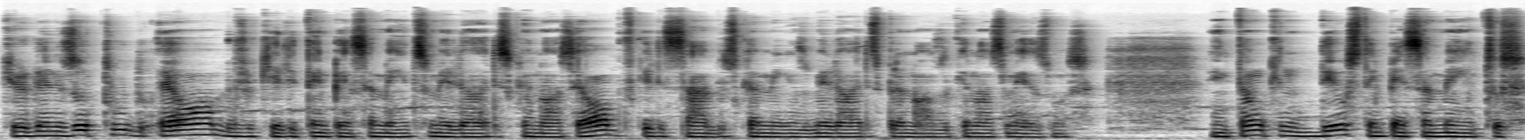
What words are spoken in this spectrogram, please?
que organizou tudo. É óbvio que ele tem pensamentos melhores que o nosso, é óbvio que ele sabe os caminhos melhores para nós do que nós mesmos. Então, que Deus tem pensamentos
